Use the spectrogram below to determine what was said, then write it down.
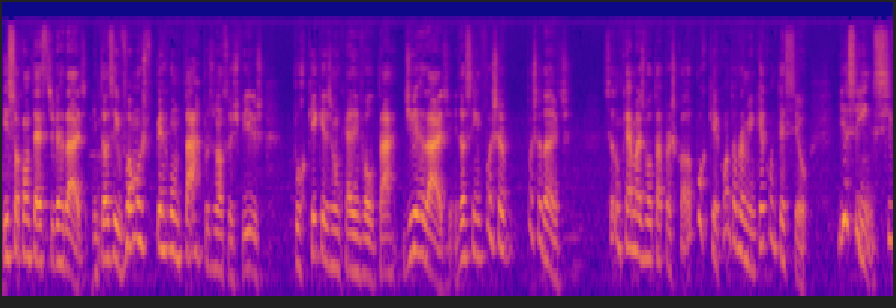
isso acontece de verdade. Então assim, vamos perguntar para os nossos filhos por que, que eles não querem voltar de verdade. Então assim, poxa, poxa Dante, você não quer mais voltar para a escola? Por quê? Conta para mim, o que aconteceu? E assim, se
